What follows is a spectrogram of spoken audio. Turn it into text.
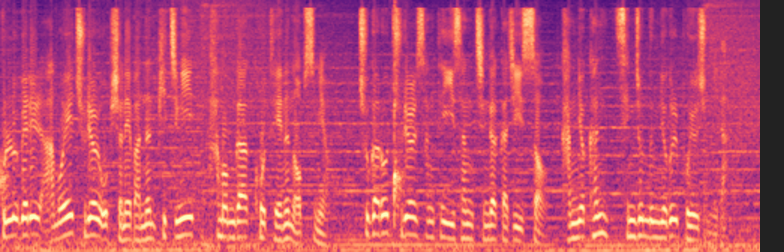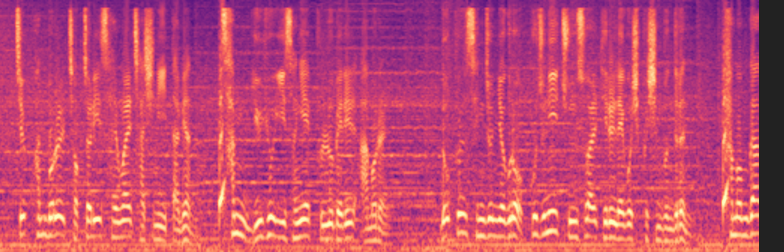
블루베릴 아머의 출혈 옵션에 받는 피증이 탐험가 코트에는 없으며 추가로 출혈 상태 이상 증가까지 있어 강력한 생존 능력을 보여줍니다. 즉 환보를 적절히 사용할 자신이 있다면 3유효 이상의 블루베릴 아머를 높은 생존력으로 꾸준히 준수할 딜을 내고 싶으신 분들은 탐험가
